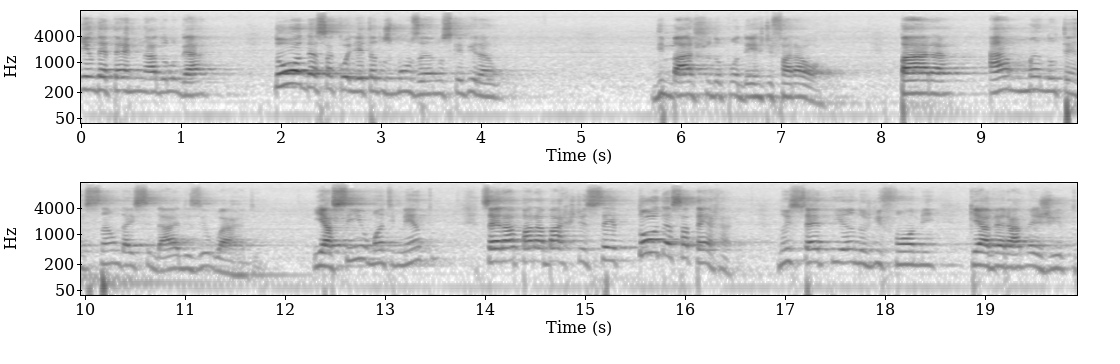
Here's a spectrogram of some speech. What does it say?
em um determinado lugar toda essa colheita dos bons anos que virão, debaixo do poder de Faraó, para a manutenção das cidades e o guarde. E assim o mantimento será para abastecer toda essa terra nos sete anos de fome que haverá no Egito,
